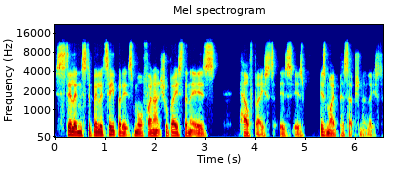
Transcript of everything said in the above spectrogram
still instability but it's more financial based than it is health based is is is my perception at least.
